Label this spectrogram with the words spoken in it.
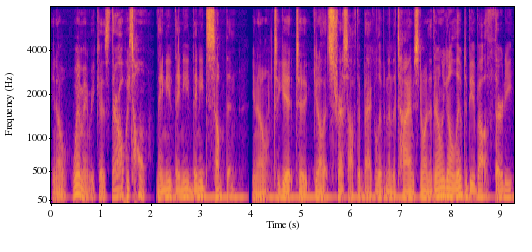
you know women because they're always home. They need they need they need something you know, to get to get all that stress off their back, living in the times, knowing that they're only going to live to be about 30.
